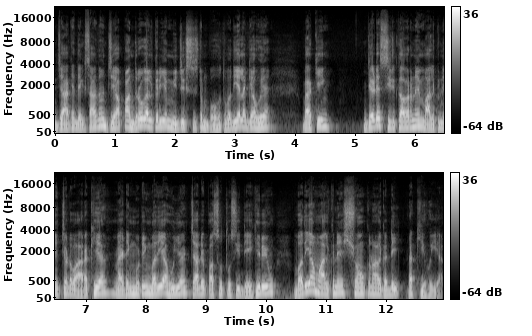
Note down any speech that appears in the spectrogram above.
ਜਾ ਕੇ ਦੇਖ ਸਕਦੇ ਹੋ। ਜੇ ਆਪਾਂ ਅੰਦਰੋਂ ਗੱਲ ਕਰੀਏ 뮤직 ਸਿਸਟਮ ਬਹੁਤ ਵਧੀਆ ਲੱਗਿਆ ਹੋਇਆ। ਬਾਕੀ ਜਿਹੜੇ ਸੀਟ ਕਵਰ ਨੇ ਮਾਲਕ ਨੇ ਚੜਵਾ ਰੱਖੇ ਆ ਮੈਟਿੰਗ ਮੂਟਿੰਗ ਵਧੀਆ ਹੋਈ ਹੈ। ਚਾਰੇ ਪਾਸੋਂ ਤੁਸੀਂ ਦੇਖ ਹੀ ਰਹੇ ਹੋ। ਵਧੀਆ ਮਾਲਕ ਨੇ ਸ਼ੌਂਕ ਨਾਲ ਗੱਡੀ ਰੱਖੀ ਹੋਈ ਹੈ।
